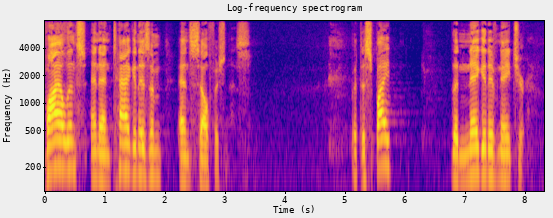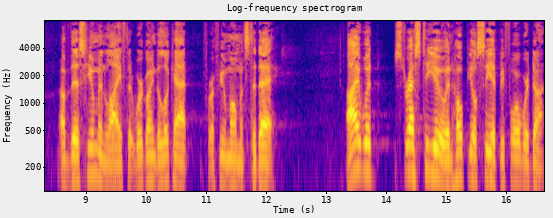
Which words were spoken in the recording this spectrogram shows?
violence and antagonism and selfishness. But despite the negative nature of this human life that we're going to look at for a few moments today, I would stress to you and hope you'll see it before we're done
